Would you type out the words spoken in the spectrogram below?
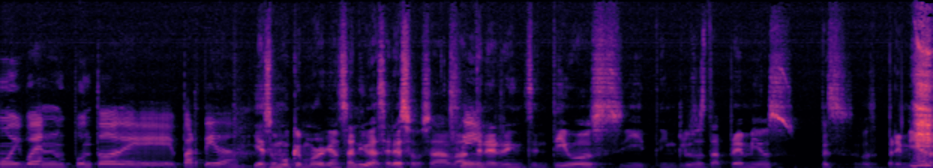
muy buen punto de partida. Y asumo que Morgan Stanley va a hacer eso. O sea, va Sí. a tener incentivos e incluso hasta premios. Pues, o sea, premiar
